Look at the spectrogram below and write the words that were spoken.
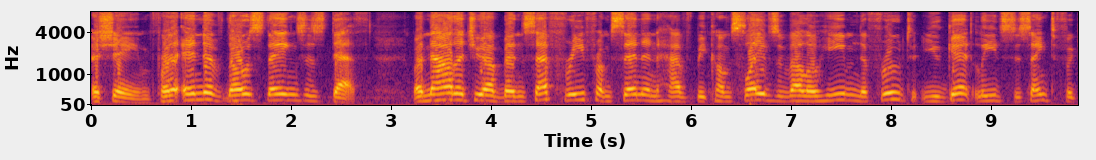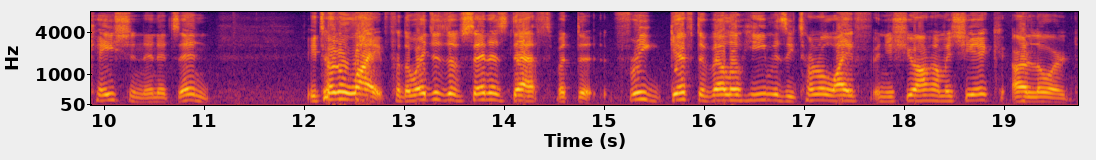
ashamed? For the end of those things is death. But now that you have been set free from sin and have become slaves of Elohim, the fruit you get leads to sanctification in its end. Eternal life, for the wages of sin is death, but the free gift of Elohim is eternal life in Yeshua HaMashiach our Lord.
